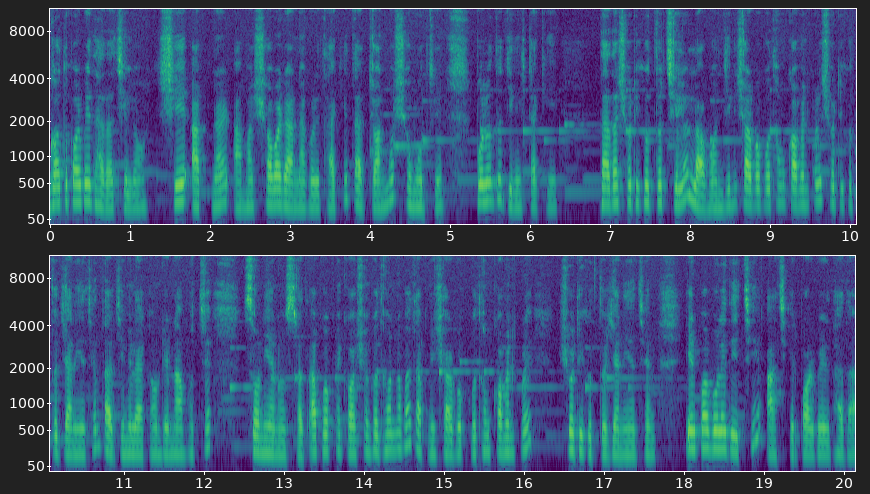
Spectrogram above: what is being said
গত পর্বে ধাঁধা ছিল, সে আপনার, আমার সবার রান্নাঘরে থাকে, তার জন্ম সমুদ্রে। বলুন তো জিনিসটা কি? দাদার সঠিক উত্তর ছিল লবণ। যিনি সর্বপ্রথম কমেন্ট করে সঠিক উত্তর জানিয়েছেন, তার জিমেল অ্যাকাউন্টের নাম হচ্ছে সোনিয়া নুসরাত। আপু, আপনাকে অসংখ্য ধন্যবাদ। আপনি সর্বপ্রথম কমেন্ট করে সঠিক উত্তর জানিয়েছেন। এরপর বলে দিচ্ছি, আজকের পর্বের ধাঁধা।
